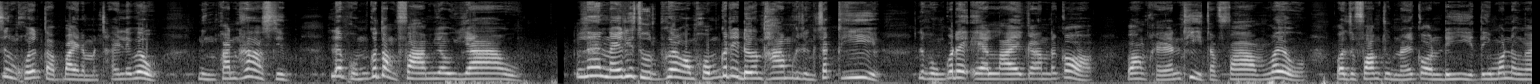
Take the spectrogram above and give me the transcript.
ซึ่งเควสต่อไปนะมันใช้เลเวล1050 และผมก็ต้องฟาร์มยาวๆ และในที่สุดเพื่อนของผมก็ได้เดินทางมาถึงสักที และผมก็ได้แอร์ไลน์กันแล้วก็วางแผนที่จะฟาร์มเวลว่าจะฟาร์มจุดไหนก่อนดีตีมอนยังไง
